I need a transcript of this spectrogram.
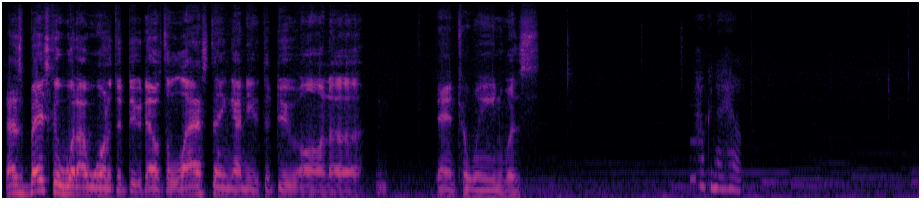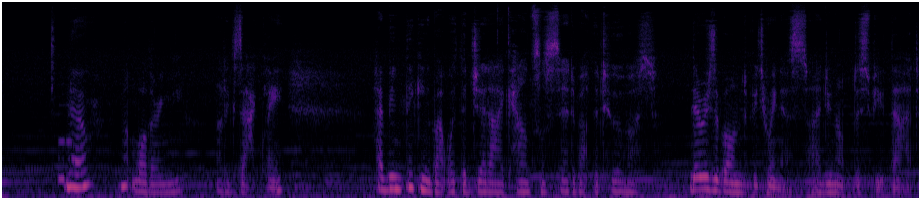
That's basically what I wanted to do. That was the last thing I needed to do on uh Dantooine was How can I help? No, not bothering me. Not exactly. I've been thinking about what the Jedi Council said about the two of us. There is a bond between us. I do not dispute that.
